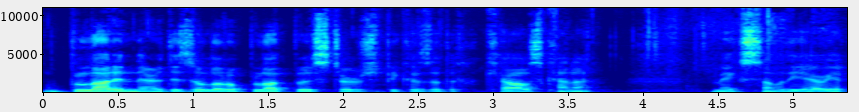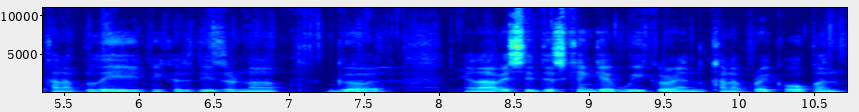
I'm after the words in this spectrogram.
blood in there, these are little blood blisters because of the callus kind of makes some of the area kind of bleed because these are not good. And obviously this can get weaker and kind of break open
